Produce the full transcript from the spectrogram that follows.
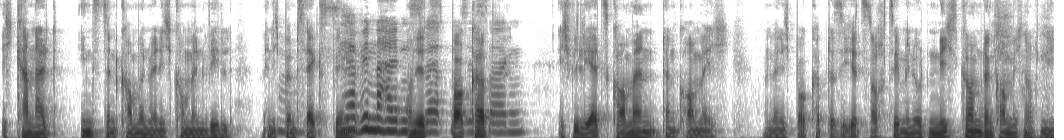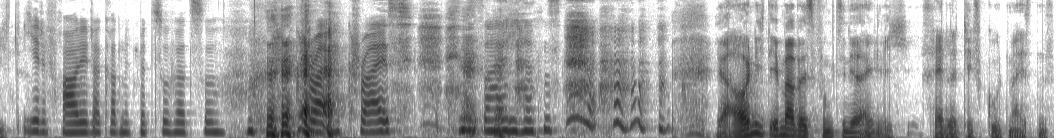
Ich kann halt instant kommen, wenn ich kommen will. Wenn ich beim Sex bin und jetzt Bock habe, ich will jetzt kommen, dann komme ich. Und wenn ich Bock habe, dass ich jetzt noch zehn Minuten nicht komme, dann komme ich noch nicht. Jede Frau, die da gerade mit mir zuhört, so cry, cries in silence. Ja, auch nicht immer, aber es funktioniert eigentlich relativ gut meistens.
